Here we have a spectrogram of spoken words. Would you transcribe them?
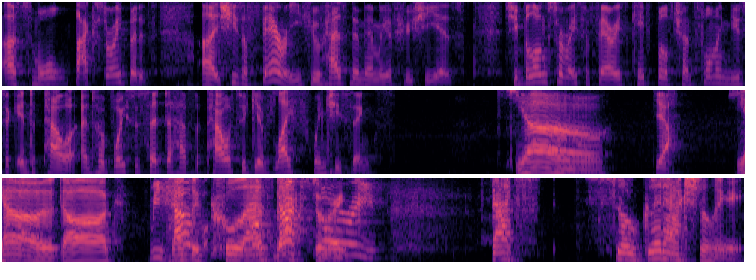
a small backstory but it's uh, she's a fairy who has no memory of who she is she belongs to a race of fairies capable of transforming music into power and her voice is said to have the power to give life when she sings Yo, yeah yo, dog. we That's a cool ass backstory. backstory. That's so good, actually.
